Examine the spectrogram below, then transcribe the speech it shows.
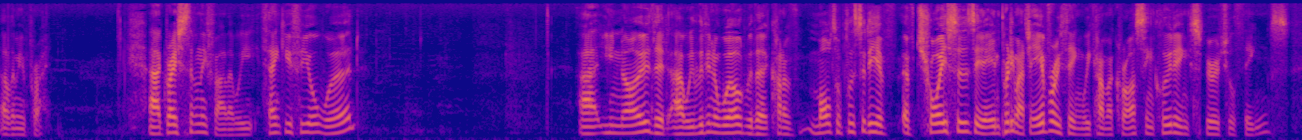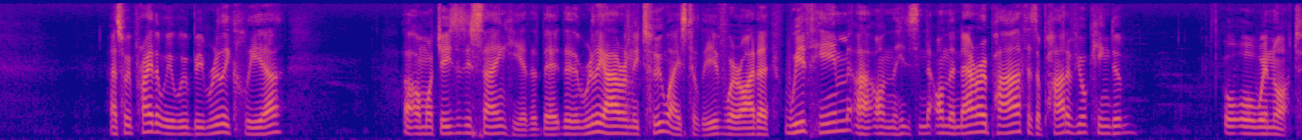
Uh, let me pray. Uh, gracious Heavenly Father, we thank you for your word. Uh, you know that uh, we live in a world with a kind of multiplicity of, of choices in pretty much everything we come across, including spiritual things. And so we pray that we would be really clear uh, on what Jesus is saying here, that there, there, really are only two ways to live. We're either with Him uh, on, his, on the narrow path as a part of your kingdom, or, or we're not.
